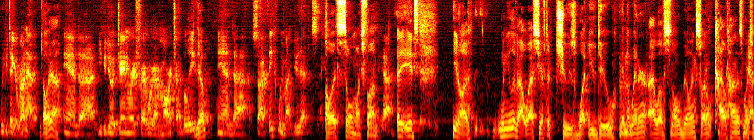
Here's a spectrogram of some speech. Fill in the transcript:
we could take a run at it. Oh yeah. And uh, you could do it January, February, or March, I believe. Yep. And uh, so I think we might do that this next. Oh, it's so much fun. Yeah. It's, you know, when you live out west, you have to choose what you do in the winter. I love snowmobiling, so I don't coyote hunt as much Mm-hmm.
